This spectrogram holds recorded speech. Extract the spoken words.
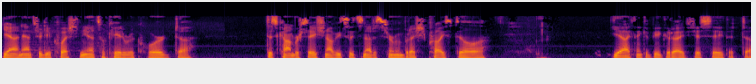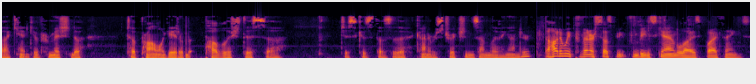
Yeah, in answer to your question, yeah, it's okay to record uh, this conversation. Obviously, it's not a sermon, but I should probably still. Uh, yeah, I think it'd be a good idea to just say that uh, I can't give permission to to promulgate or publish this, uh, just because those are the kind of restrictions I'm living under. How do we prevent ourselves from being scandalized by things?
